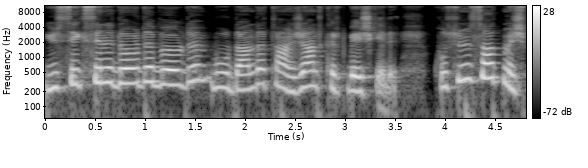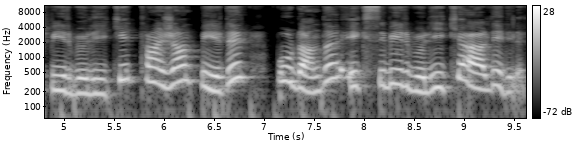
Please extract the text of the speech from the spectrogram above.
180'i 4'e böldüm buradan da tanjant 45 gelir. Kosinüs 60 1 bölü 2 tanjant 1'dir. Buradan da eksi 1 bölü 2 elde edilir.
